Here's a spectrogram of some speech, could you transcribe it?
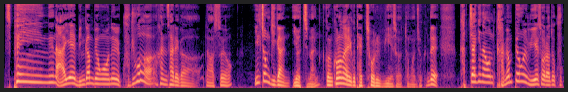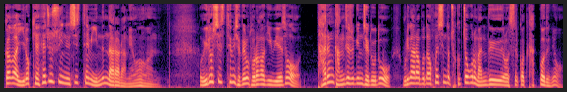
스페인은 아예 민간 병원을 국유화한 사례가 나왔어요. 일정 기간이었지만 그건 코로나19 대처를 위해서였던 거죠. 근데 갑자기 나온 감염병을 위해서라도 국가가 이렇게 해줄 수 있는 시스템이 있는 나라라면 의료 시스템이 제대로 돌아가기 위해서 다른 강제적인 제도도 우리나라보다 훨씬 더 적극적으로 만들었을 것 같거든요.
